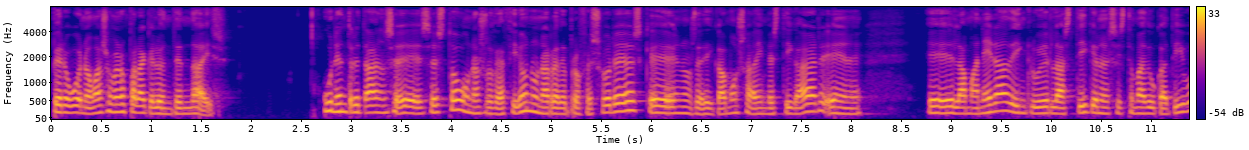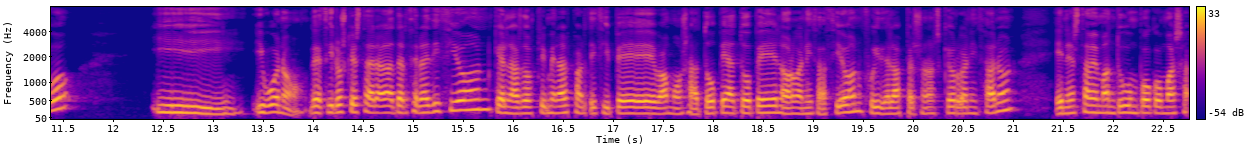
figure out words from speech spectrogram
Pero bueno, más o menos para que lo entendáis. Un Entretrans es esto, una asociación, una red de profesores que nos dedicamos a investigar eh, eh, la manera de incluir las TIC en el sistema educativo. Y, bueno, deciros que esta era la tercera edición, que en las dos primeras participé, vamos, a tope, a tope en la organización, fui de las personas que organizaron. En esta me mantuve un poco más,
